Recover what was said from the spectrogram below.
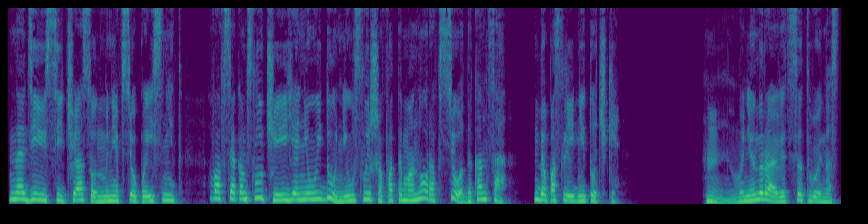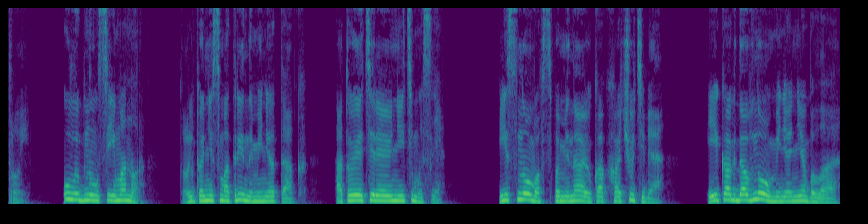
Надеюсь, сейчас он мне все пояснит. Во всяком случае, я не уйду, не услышав от Эманора все до конца, до последней точки. «Хм, мне нравится твой настрой», — улыбнулся Эманор. «Только не смотри на меня так, а то я теряю нить мысли. И снова вспоминаю, как хочу тебя, и как давно у меня не было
